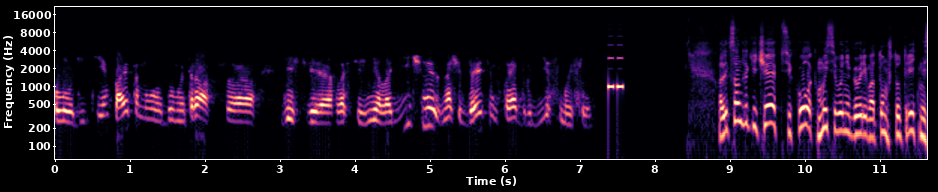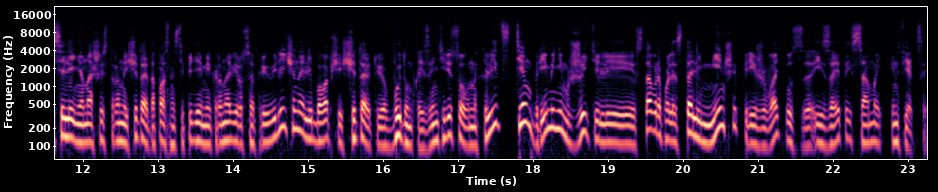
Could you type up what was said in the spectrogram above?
логики. Поэтому, думают, раз действия властей нелогичны, значит, за этим стоят другие смыслы. Александр Кичаев, психолог. Мы сегодня говорим о том, что треть населения нашей страны считает опасность эпидемии коронавируса преувеличенной, либо вообще считают ее выдумкой заинтересованных лиц. Тем временем жители Ставрополя стали меньше переживать из-за этой самой инфекции.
